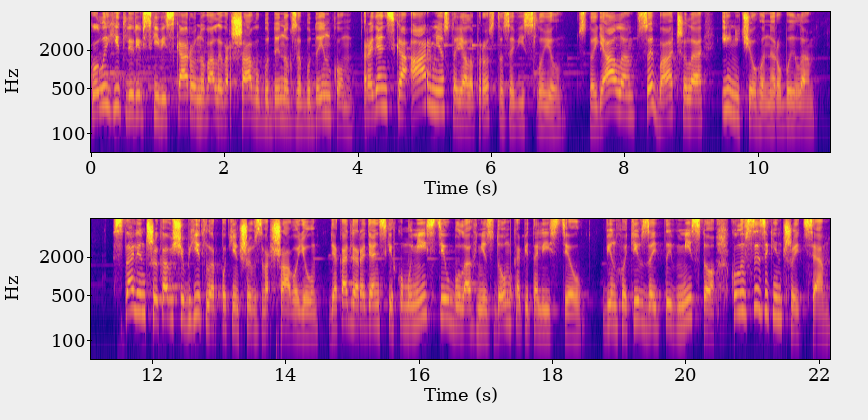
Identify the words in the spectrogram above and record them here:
Коли гітлерівські війська руйнували Варшаву будинок за будинком, радянська армія стояла просто за віслою. Стояла, все бачила і нічого не робила. Сталін чекав, щоб Гітлер покінчив з Варшавою, яка для радянських комуністів була гніздом капіталістів. Він хотів зайти в місто, коли все закінчиться,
